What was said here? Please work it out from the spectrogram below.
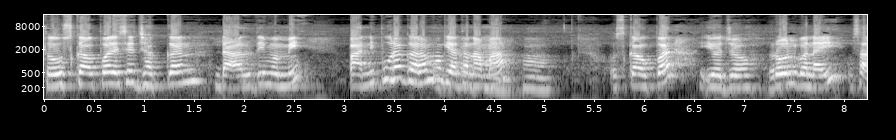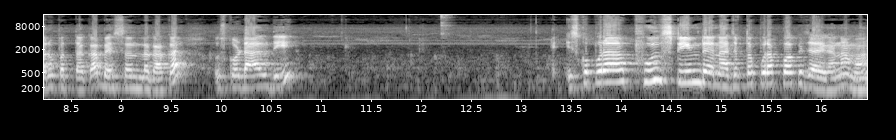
तो उसका ऊपर ऐसे झक्कन डाल दी मम्मी। पानी पूरा गर्म हो गया था ना माँ? हाँ। उसका ऊपर ये जो रोल बनाई सारू पत्ता का बेसन लगाकर उसको डाल दी। इसको पूरा फुल स्टीम देना जब तक पूरा पक जाएगा ना माँ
